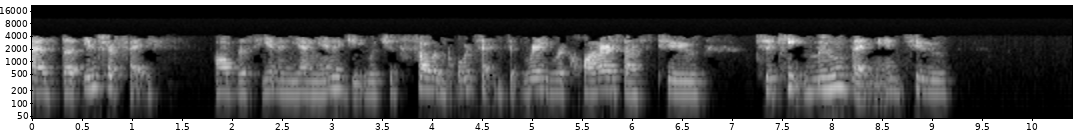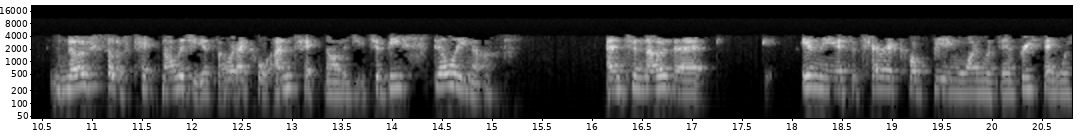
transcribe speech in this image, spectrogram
as the interface of this yin and yang energy, which is so important. It really requires us to to keep moving into no sort of technology. It's what I call untechnology. To be still enough and to know that in the esoteric of being one with everything, we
